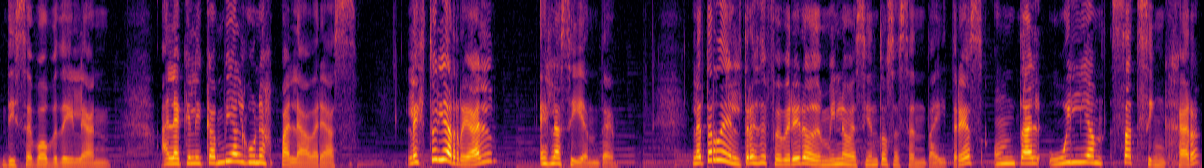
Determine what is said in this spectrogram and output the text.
dice Bob Dylan, a la que le cambié algunas palabras. La historia real es la siguiente. La tarde del 3 de febrero de 1963, un tal William Satzinger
